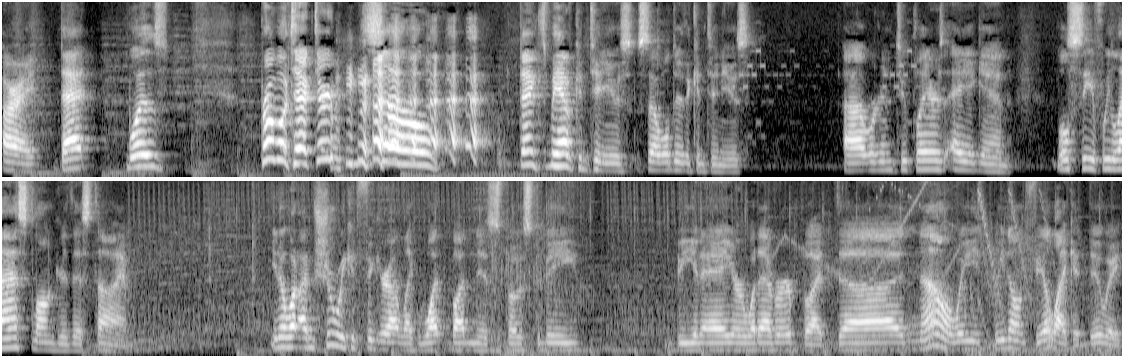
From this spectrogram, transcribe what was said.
All right, that was Probotector. so, thanks. We have continues, so we'll do the continues. Uh, we're gonna do players A again. We'll see if we last longer this time. You know what? I'm sure we could figure out like what button is supposed to be B and A or whatever, but uh, no, we we don't feel like it, do we?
